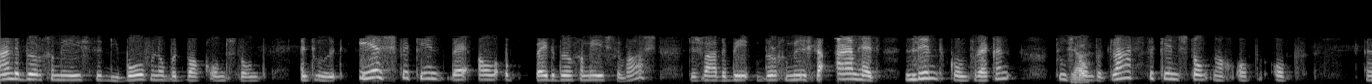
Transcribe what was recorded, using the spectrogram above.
aan de burgemeester die bovenop het balkon stond. En toen het eerste kind bij, al op, bij de burgemeester was, dus waar de burgemeester aan het lint kon trekken, toen Ja. stond het laatste kind stond nog op, op, eh,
